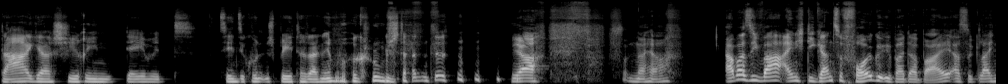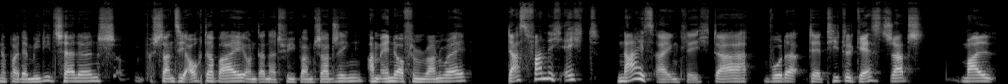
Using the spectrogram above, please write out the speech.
da ja Shirin David zehn Sekunden später dann im Workroom stand. ja, naja. Aber sie war eigentlich die ganze Folge über dabei. Also gleich noch bei der Mini-Challenge stand sie auch dabei und dann natürlich beim Judging am Ende auf dem Runway. Das fand ich echt nice eigentlich. Da wurde der Titel Guest Judge mal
